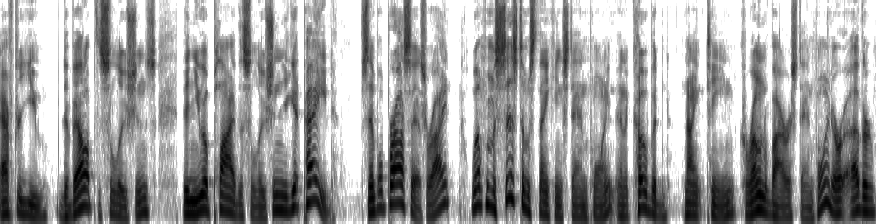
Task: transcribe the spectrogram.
After you develop the solutions, then you apply the solution, you get paid. Simple process, right? Well, from a systems thinking standpoint and a COVID 19 coronavirus standpoint or other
